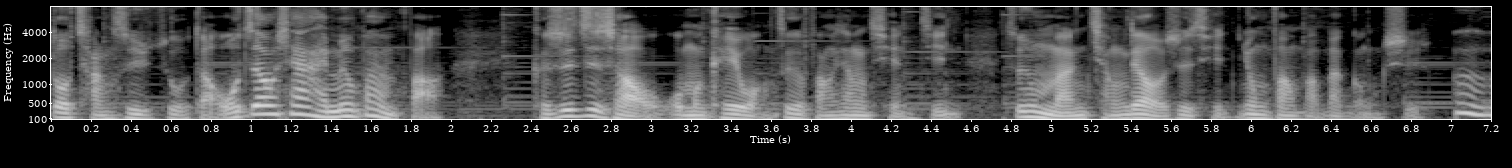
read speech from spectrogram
都尝试去做到。我知道现在还没有办法，可是至少我们可以往这个方向前进，这是我们蛮强调的事情。用方法办公室，嗯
